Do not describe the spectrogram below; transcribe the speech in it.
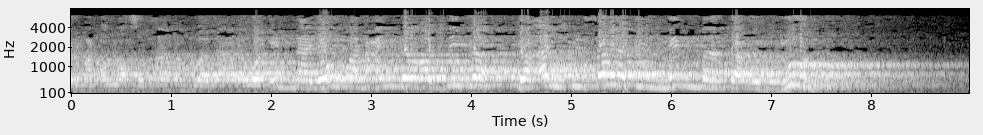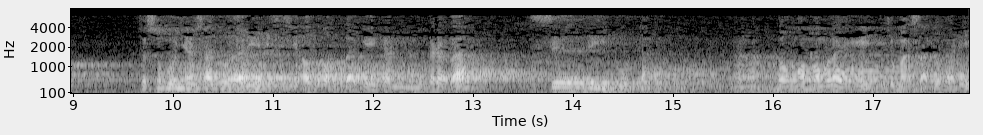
firman Allah Subhanahu wa taala, "Wa inna yawman 'inda rabbika ka alfi sanatin mimma ta'udun." Sesungguhnya satu hari di sisi Allah bagaikan berapa? Seribu tahun. Nah, mau ngomong lagi cuma satu hari.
